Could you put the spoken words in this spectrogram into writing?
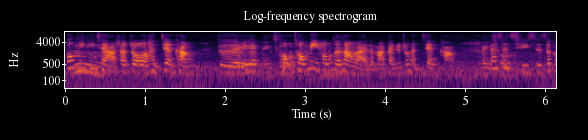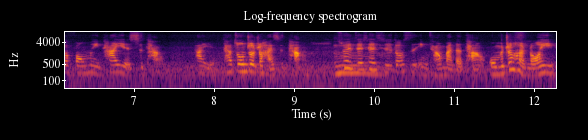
蜂蜜听起来好像就很健康。嗯对对，因为从从蜜蜂身上来的嘛，感觉就很健康。但是其实这个蜂蜜它也是糖，它也它终究就还是糖，所以这些其实都是隐藏版的糖，我们就很容易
